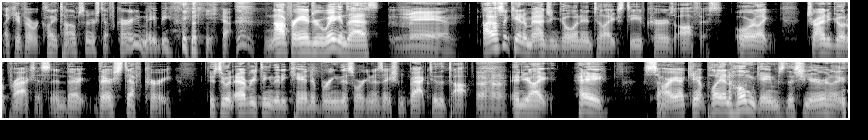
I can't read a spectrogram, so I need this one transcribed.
Like if it were Klay Thompson or Steph Curry, maybe. yeah, not for Andrew Wiggins' ass. man. I also can't imagine going into like Steve Kerr's office or like trying to go to practice and there there's Steph Curry who's doing everything that he can to bring this organization back to the top. Uh-huh. And you're like, "Hey, sorry I can't play in home games this year. Like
